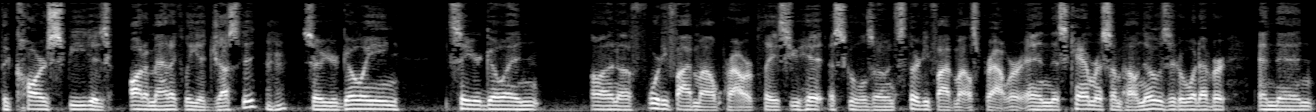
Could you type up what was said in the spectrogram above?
the car's speed is automatically adjusted, mm-hmm. so you're going, say you're going on a 45 mile per hour place, you hit a school zone, it's 35 miles per hour, and this camera somehow knows it or whatever, and then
